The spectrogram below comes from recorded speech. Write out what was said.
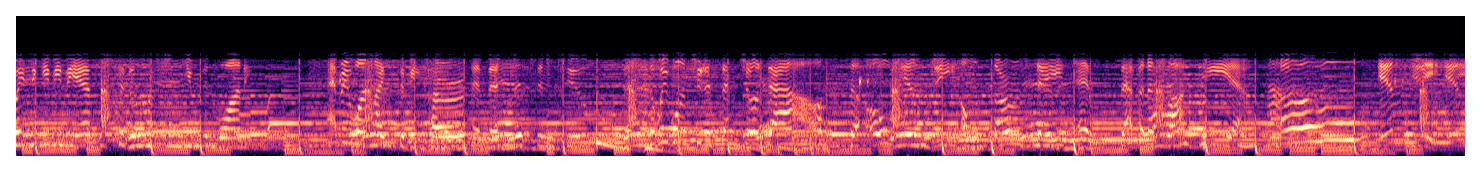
Wait to give you the answers to the been wanting. Everyone likes to be heard and then listened to. So we want you to set your dial to OMG on Thursdays at 7 o'clock p.m. OMG.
